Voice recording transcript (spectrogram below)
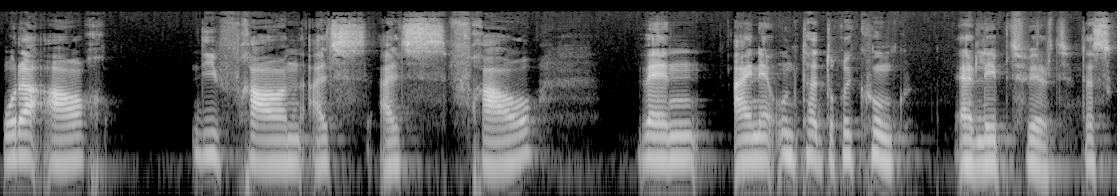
Oder auch die Frauen als, als Frau, wenn eine Unterdrückung erlebt wird. Das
